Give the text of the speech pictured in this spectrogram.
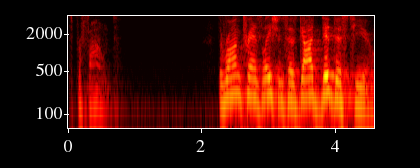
It's profound. The wrong translation says, God did this to you.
